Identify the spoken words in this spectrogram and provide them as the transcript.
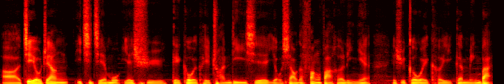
啊，借由这样一期节目，也许给各位可以传递一些有效的方法和理念，也许各位可以更明白，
